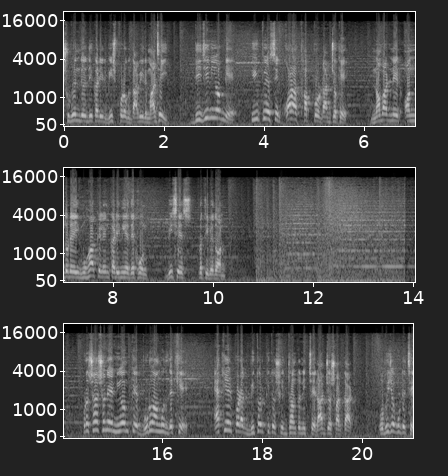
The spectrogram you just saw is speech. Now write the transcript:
শুভেন্দু অধিকারীর বিস্ফোরক দাবির মাঝেই ডিজি নিয়োগ নিয়ে ইউপিএসসির কড়া থাপ্পড় রাজ্যকে। নবান্নের অন্দরে এই মুহা কেলেঙ্কারি নিয়ে দেখুন বিশেষ প্রতিবেদন। প্রশাসনের নিয়মকে বুড়ো আঙুল দেখিয়ে একের পর এক বিতর্কিত সিদ্ধান্ত নিচ্ছে রাজ্য সরকার। অভিযোগ উঠেছে,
